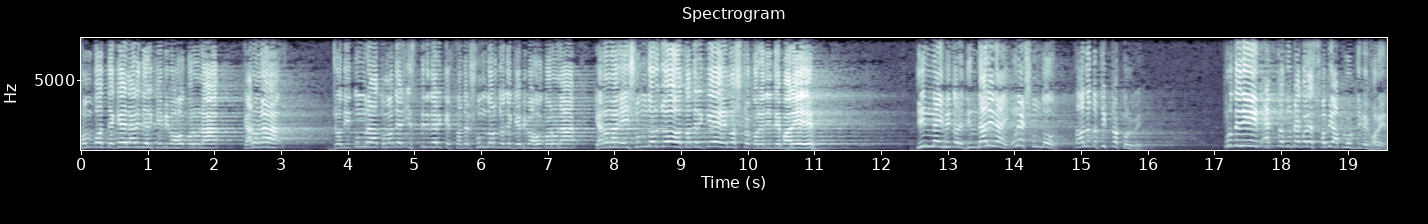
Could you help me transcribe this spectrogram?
সম্পদ দেখে নারীদেরকে বিবাহ করো না কেননা যদি তোমরা তোমাদের স্ত্রীদেরকে, তাদের সৌন্দর্য দেখে বিবাহ করো না, কেননা এই সৌন্দর্য তাদেরকে নষ্ট করে দিতে পারে। দিন নাই ভিতরে, দিনদারি নাই, অনেক সুন্দর, তাহলে তো টিকটক করবে। প্রতিদিন একটা দুটা করে ছবি আপলোড দিবে ঘরের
